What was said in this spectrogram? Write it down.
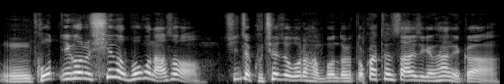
음, 곧 이거를 신어보고 나서 진짜 구체적으로 한번 더 똑같은 사이즈긴 하니까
